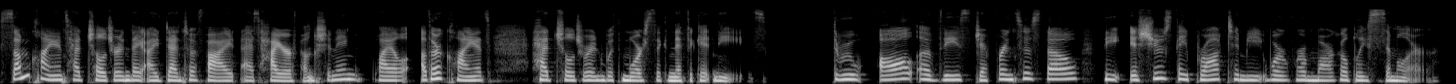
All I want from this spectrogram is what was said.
Some clients had children they identified as higher functioning, while other clients had children with more significant needs. Through all of these differences, though, the issues they brought to me were remarkably similar.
